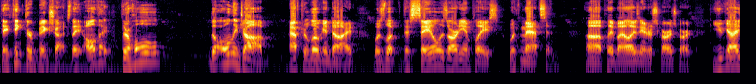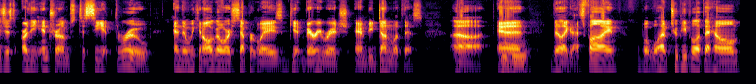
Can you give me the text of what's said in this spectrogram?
They think they're big shots. They all the, their whole the only job after Logan died was look, this sale is already in place with Matsson, uh, played by Alexander Skarsgård. You guys just are the interims to see it through, and then we can all go our separate ways, get very rich, and be done with this. Uh, and mm-hmm. they're like, that's fine, but we'll have two people at the helm.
